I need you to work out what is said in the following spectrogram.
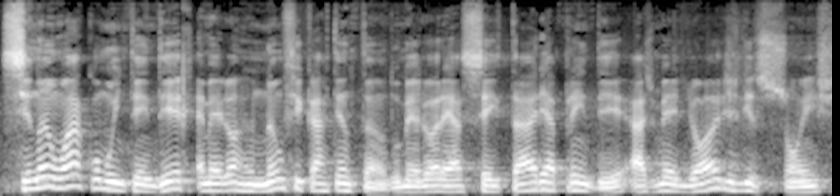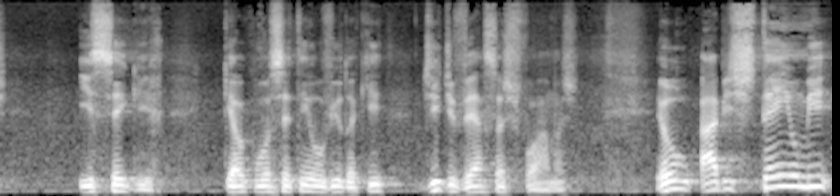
se não há como entender, é melhor não ficar tentando. O melhor é aceitar e aprender as melhores lições e seguir, que é o que você tem ouvido aqui de diversas formas. Eu abstenho-me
